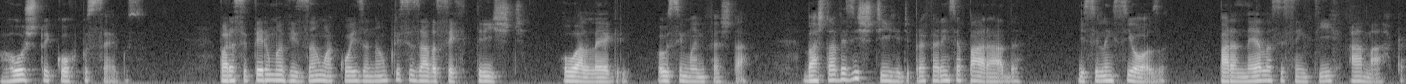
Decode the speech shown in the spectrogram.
rosto e corpo cegos. Para se ter uma visão, a coisa não precisava ser triste ou alegre ou se manifestar. Bastava existir, de preferência parada e silenciosa, para nela se sentir a marca.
